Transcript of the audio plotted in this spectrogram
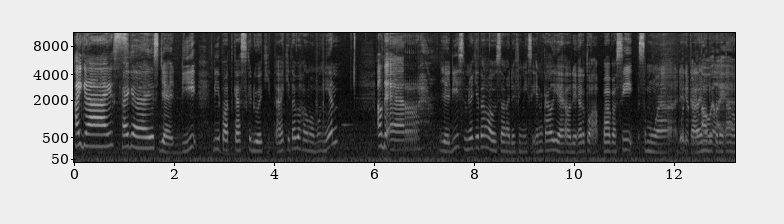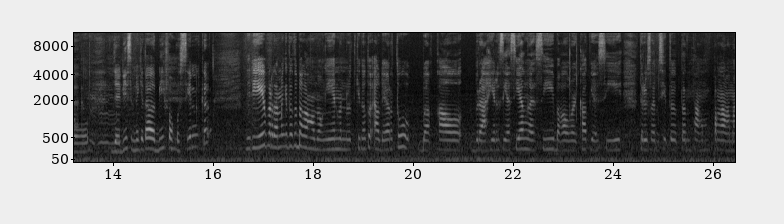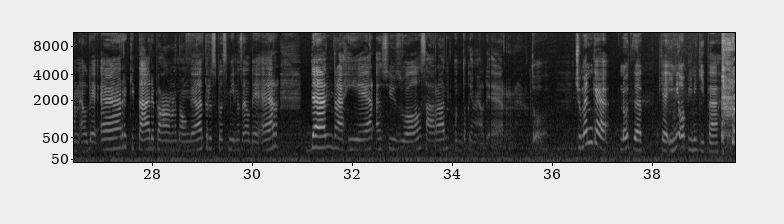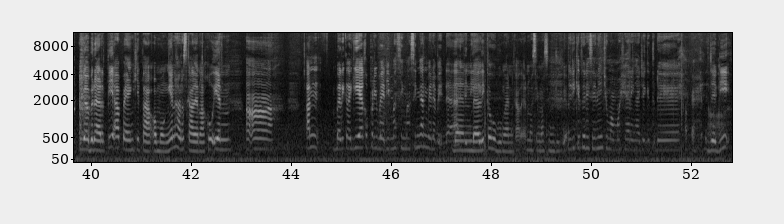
Hai guys. Hai guys, jadi di podcast kedua kita kita bakal ngomongin LDR. jadi sebenarnya kita nggak usah ngedefinisiin kali ya LDR tuh apa pasti semua dari Udah kalian udah pada ya. tahu. Jadi sebenarnya kita lebih fokusin ke Jadi pertama kita tuh bakal ngomongin menurut kita tuh LDR tuh bakal berakhir sia-sia nggak sih, bakal workout gak sih. Terus habis itu tentang pengalaman LDR, kita ada pengalaman atau enggak, terus plus minus LDR. Dan terakhir as usual saran untuk yang LDR. tuh. Cuman kayak note that kayak ini opini kita. nggak berarti apa yang kita omongin harus kalian lakuin Uh-uh. Kan balik lagi ya ke pribadi masing-masing kan beda-beda. dan Jadi- balik ke hubungan kalian masing-masing juga. Jadi kita di sini cuma mau sharing aja gitu deh. Oke, jadi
